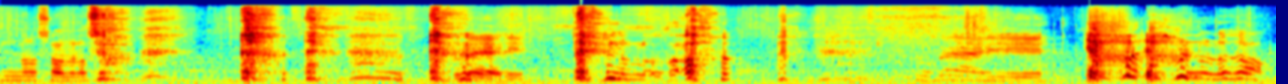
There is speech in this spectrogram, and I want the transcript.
Non lo so, me lo so. Dov'eri? non lo so. Dov'eri? non lo so.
